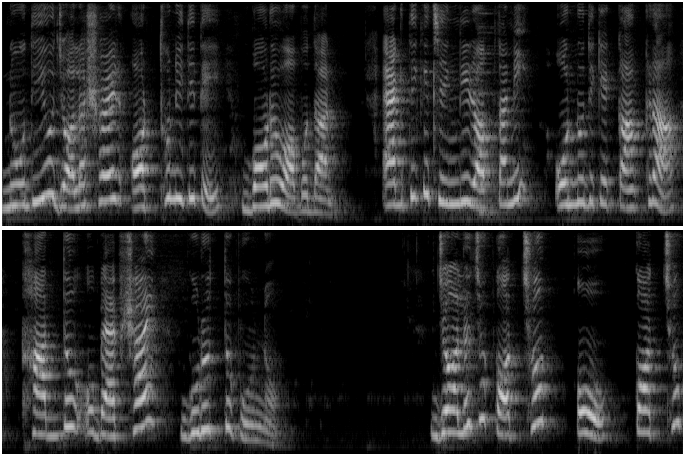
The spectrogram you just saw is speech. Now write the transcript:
নদী ও জলাশয়ের অর্থনীতিতে বড় অবদান। একদিকে চিংড়ি রপ্তানি, অন্যদিকে কাঁকড়া, খাদ্য ও ব্যবসায় গুরুত্বপূর্ণ। জলজ কচ্ছপ ও কচ্ছপ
